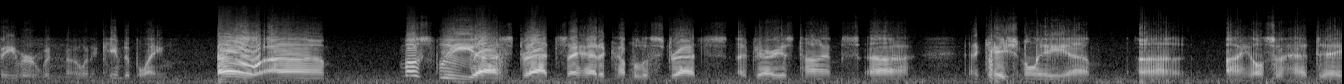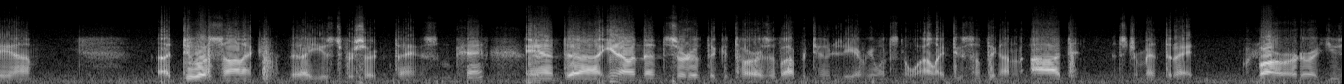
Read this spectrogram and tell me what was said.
favor when uh, when it came to playing? Oh, um, mostly uh, Strats. I had a couple of Strats at various times, uh, and occasionally um, uh, I also had a, um, a Duosonic that I used for certain things. Okay. And uh, you know, and then sort of the guitars of opportunity. Every once in a while, I'd do something on an odd instrument that I borrowed, or I'd use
